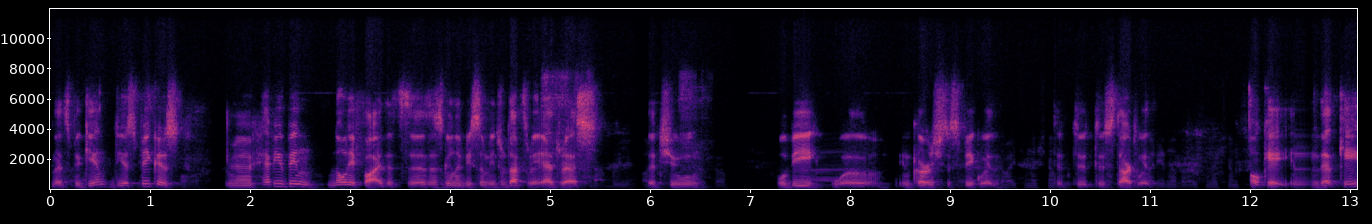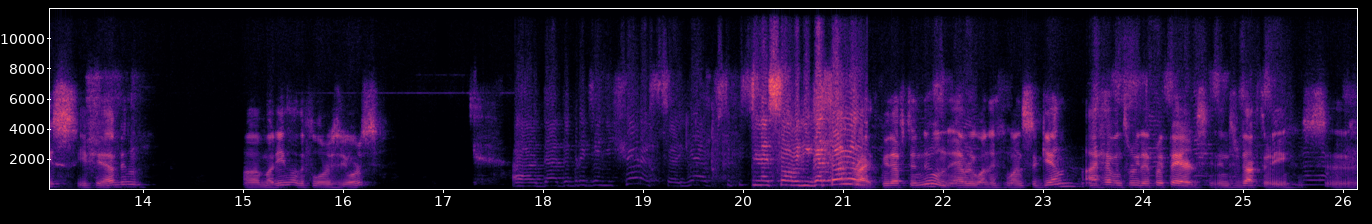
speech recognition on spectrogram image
let's begin. Dear speakers, uh, have you been notified that uh, there's going to be some introductory address that you will be uh, encouraged to speak with, to, to, to, start with? Okay, in that case, if you have been, uh, Marina, the floor is yours. Right, good afternoon, everyone, once again. I haven't really prepared an introductory uh,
